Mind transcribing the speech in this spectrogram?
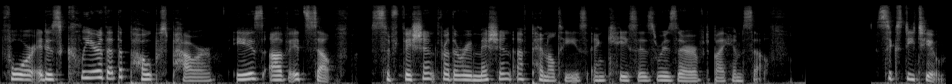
For it is clear that the Pope's power is of itself sufficient for the remission of penalties and cases reserved by himself. 62.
